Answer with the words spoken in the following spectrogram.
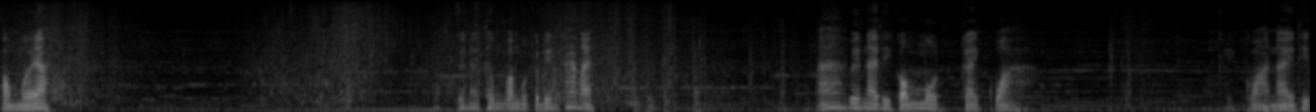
phòng mới à? Bên này thông qua một cái bên khác này. À, bên này thì có một cái quả. Cái quả này thì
